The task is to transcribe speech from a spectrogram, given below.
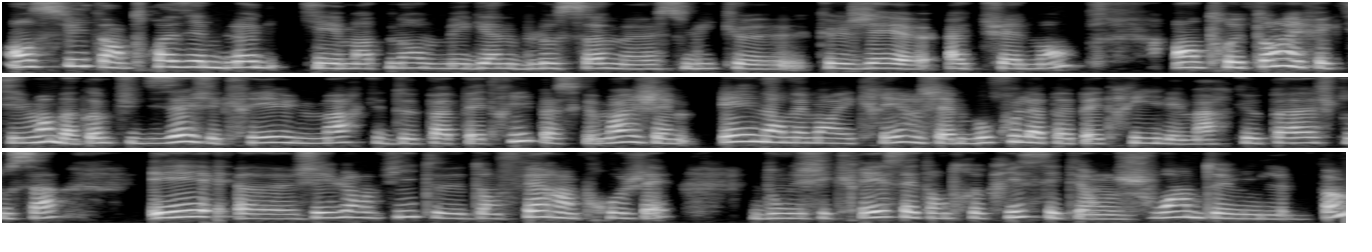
Ensuite, un troisième blog qui est maintenant Megan Blossom, celui que j'ai actuellement. Entre-temps, effectivement, bah, comme tu disais, j'ai créé une marque de papeterie parce que moi, j'aime énormément écrire. J'aime beaucoup la papeterie, les marque-pages, tout ça. Et euh, j'ai eu envie d'en faire un projet. Donc, j'ai créé cette entreprise. C'était en juin 2020.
